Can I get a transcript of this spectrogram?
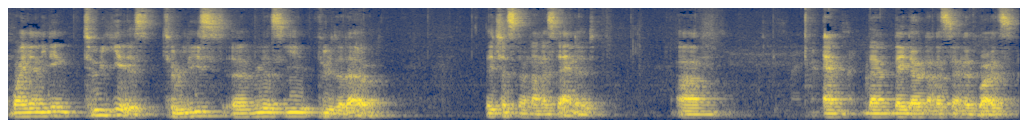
why you're needing two years to release uh, VLC 3.0. They just don't understand it. Um, and then they don't understand it why it's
